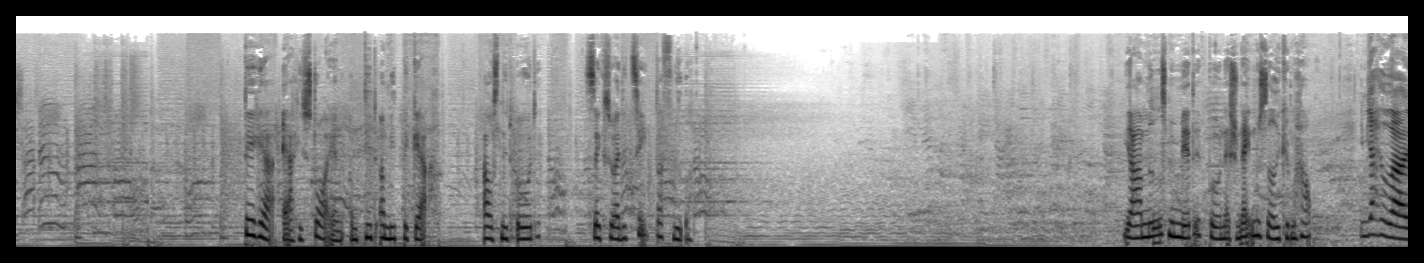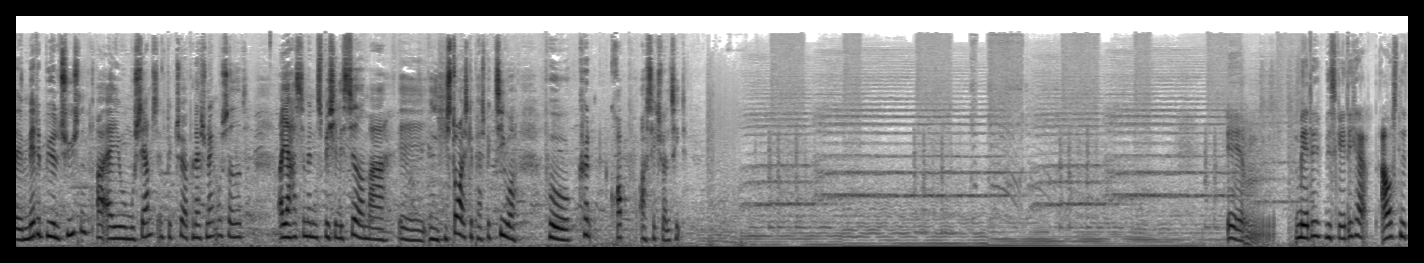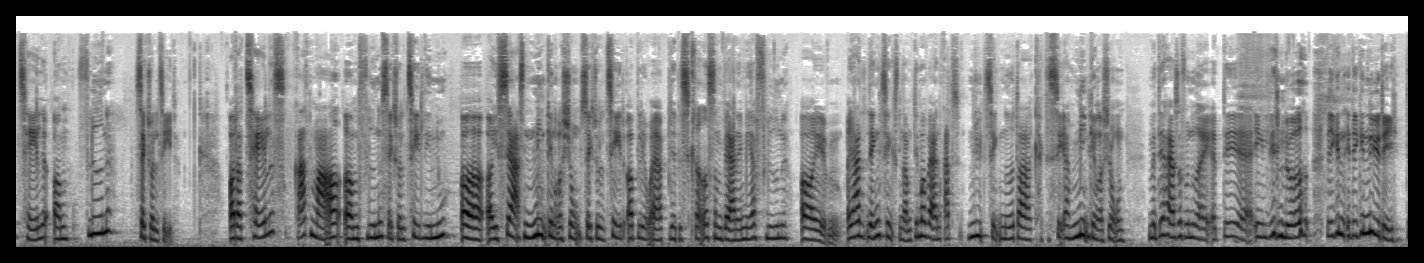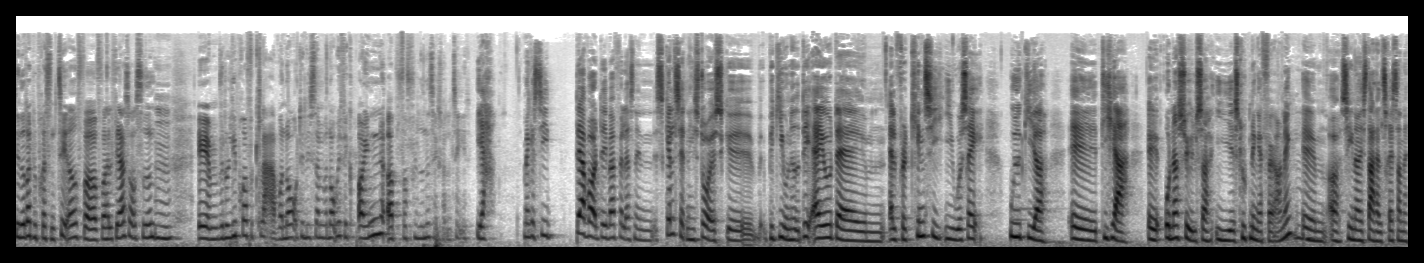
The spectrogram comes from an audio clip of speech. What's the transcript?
Det her er historien om dit og mit begær. Afsnit 8. Seksualitet, der flyder. Jeg mødes med Mette på Nationalmuseet i København. Jamen, jeg hedder øh, Mette Byrl Thysen og er jo museumsinspektør på Nationalmuseet. Og jeg har simpelthen specialiseret mig øh, i historiske perspektiver på køn, krop og seksualitet. Øhm, Mette, vi skal i det her afsnit tale om flydende seksualitet. Og der tales ret meget om flydende seksualitet lige nu, og, og især sådan min generations seksualitet oplever jeg bliver beskrevet som værende mere flydende. Og, øhm, og jeg har længe tænkt sådan, om det må være en ret ny ting, noget der karakteriserer min generation. Men det har jeg så fundet ud af, at det er egentlig noget, det er ikke en, det er ikke en ny idé. Det er noget, der blev præsenteret for, for 70 år siden. Mm. Øhm, vil du lige prøve at forklare, hvornår, det ligesom, hvornår vi fik øjnene op for flydende seksualitet? Ja, man kan sige, der hvor det i hvert fald er sådan en skældsættende historisk øh, begivenhed, det er jo, da øh, Alfred Kinsey i USA udgiver øh, de her øh, undersøgelser i øh, slutningen af 40'erne ikke? Mm. Øh, og senere i start 50'erne.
